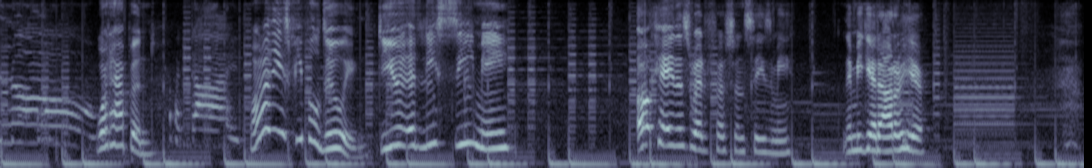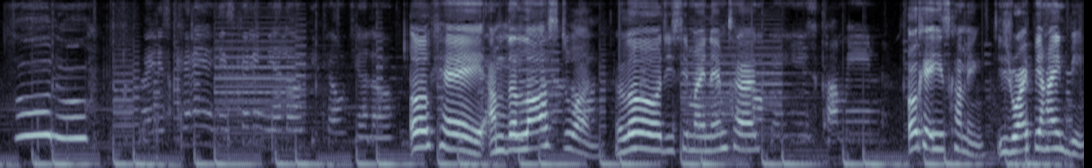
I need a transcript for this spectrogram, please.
no! what happened? I died. What are these people doing? Do you at least see me? Okay, this red person sees me. Let me get out of here. Oh no. Wait, he's killing, he's killing yellow. He killed yellow. Okay, I'm the last one. Hello, do you see my name tag? Okay, he's coming. Okay, he's coming. He's right behind me.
